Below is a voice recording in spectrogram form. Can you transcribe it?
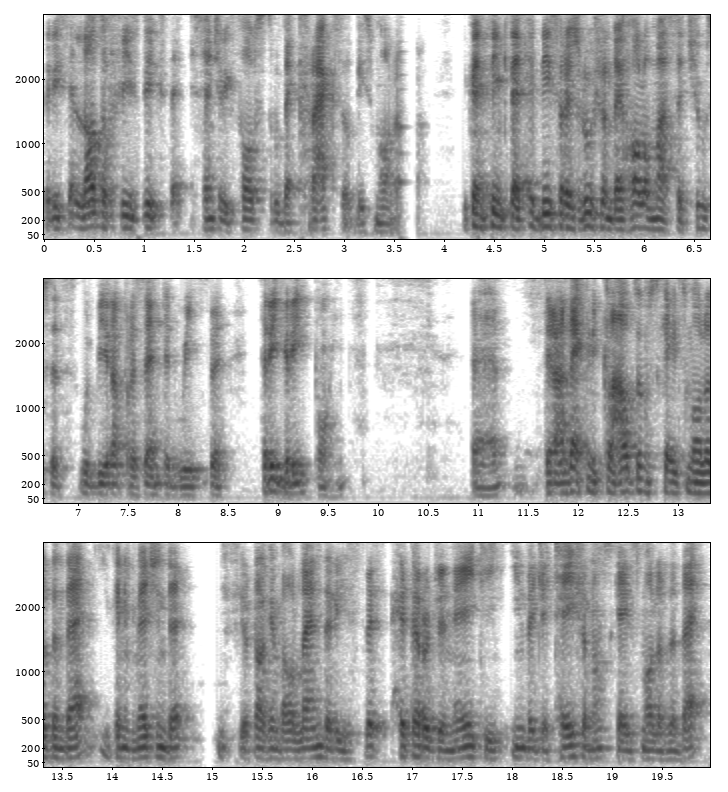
There is a lot of physics that essentially falls through the cracks of this model. You can think that at this resolution, the whole of Massachusetts would be represented with uh, three grid points. Uh, there are definitely clouds on scale smaller than that. You can imagine that if you're talking about land, there is the heterogeneity in vegetation on scale smaller than that.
